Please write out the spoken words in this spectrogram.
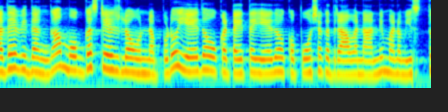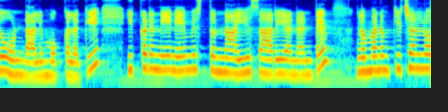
అదేవిధంగా మొగ్గ స్టేజ్లో ఉన్నప్పుడు ఏదో ఒకటైతే ఏదో ఒక పోషక ద్రావణాన్ని మనం ఇస్తూ ఉండాలి మొక్కలకి. ఇక్కడ నేనేమిస్తున్నా ఈసారి అని అంటే మనం కిచెన్లో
